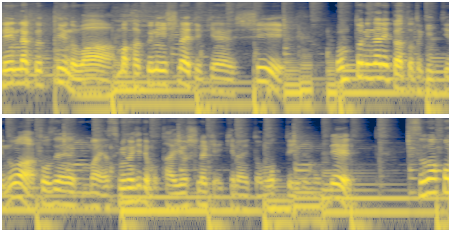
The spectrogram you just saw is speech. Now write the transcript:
連絡っていうのは、まあ、確認しないといけないですし、本当に何かあった時っていうのは、当然、まあ、休みの日でも対応しなきゃいけないと思っているので、スマホ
